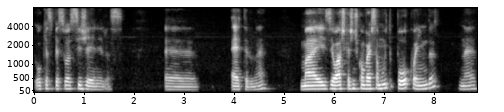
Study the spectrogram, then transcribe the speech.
ou que as pessoas cisgêneras, é, hétero, né? Mas eu acho que a gente conversa muito pouco ainda, né?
